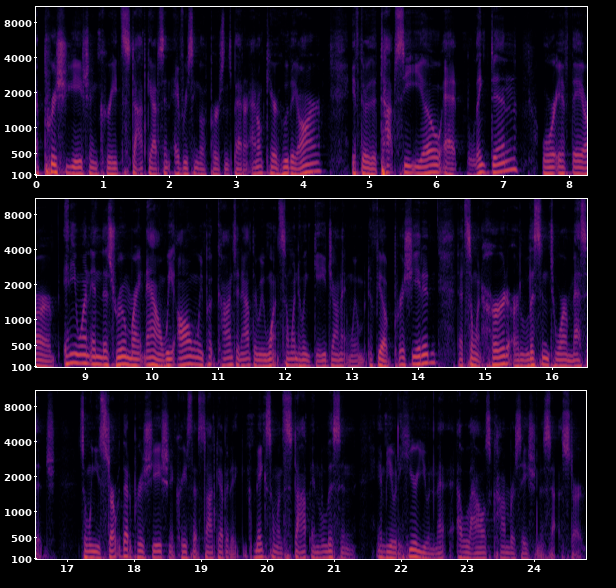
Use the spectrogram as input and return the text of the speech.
appreciation creates stopgaps in every single person's pattern. I don't care who they are, if they're the top CEO at LinkedIn or if they are anyone in this room right now. We all, when we put content out there, we want someone to engage on it and we want to feel appreciated, that someone heard or listened to our message. So when you start with that appreciation, it creates that stopgap and it makes someone stop and listen and be able to hear you, and that allows conversation to start.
